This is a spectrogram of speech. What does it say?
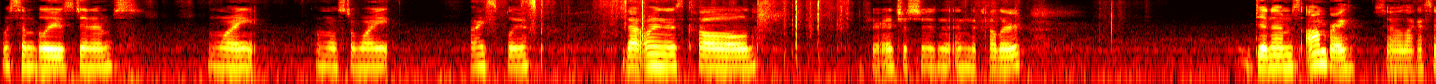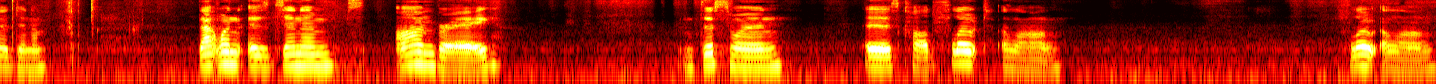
with some blues denims. White, almost a white ice blue. That one is called if you're interested in, the color. Denim's Ombre. So, like I said, denim. That one is Denim's Ombre. This one is called Float Along. Float Along.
